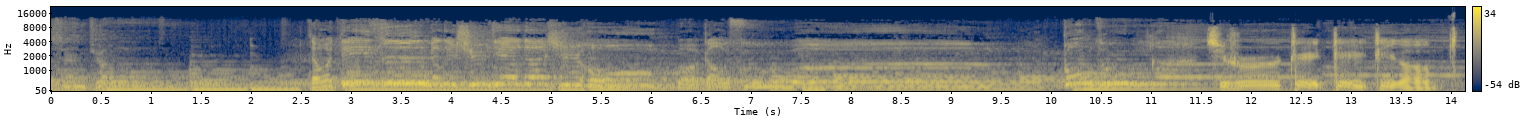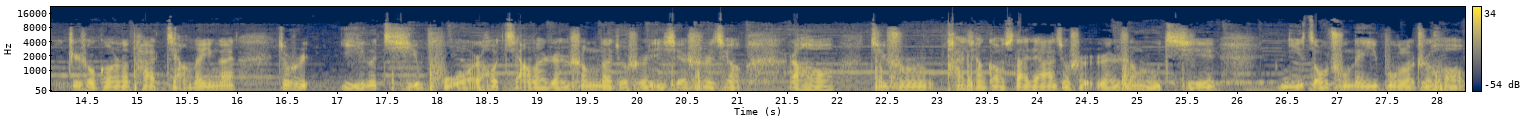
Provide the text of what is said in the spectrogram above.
先跳，在我第一次其实这这这个这首歌呢，它讲的应该就是以一个棋谱，然后讲了人生的就是一些事情，然后其实他想告诉大家，就是人生如棋，你走出那一步了之后，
